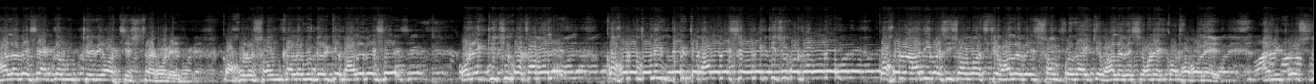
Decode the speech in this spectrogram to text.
ভালোবেসে একদম উঠতে দেওয়ার চেষ্টা করে। কখনো সংখ্যালঘুদেরকে ভালোবেসে অনেক কিছু কথা বলে, কখনো দলিতদেরকে ভালোবেসে অনেক কিছু কথা বলে, কখনো আদিবাসী সমাজকে ভালোবেসে, সম্প্রদায়কে ভালোবেসে অনেক কথা বলে। আমি প্রশ্ন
